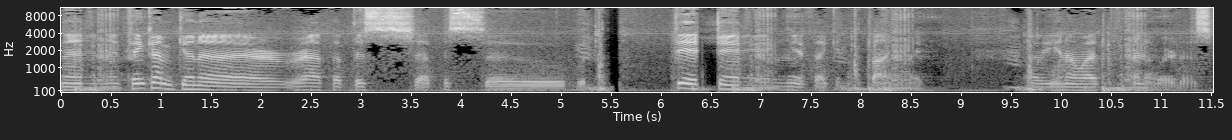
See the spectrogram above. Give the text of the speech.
Then I think I'm gonna wrap up this episode with fishing, if I can find my... Oh, you know what? I know where it is.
